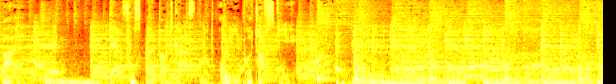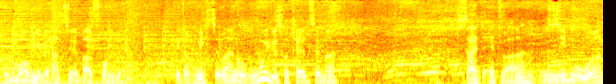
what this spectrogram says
Ball. Der Fußball-Podcast mit Uli Potowski. Guten Morgen, liebe Herz, Seele, Ball-Freunde. Geht doch nichts über ein ruhiges Hotelzimmer. Seit etwa 7 Uhr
